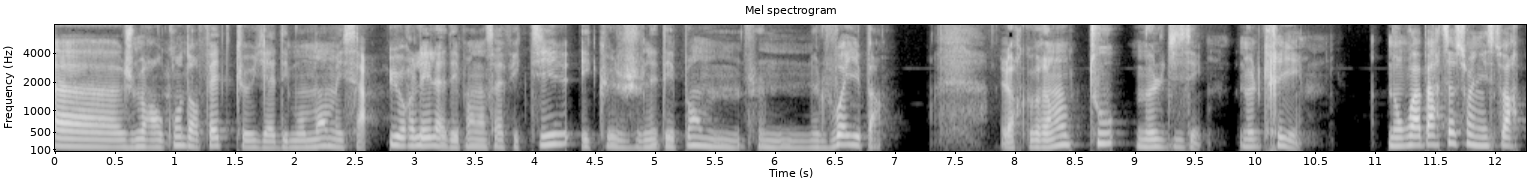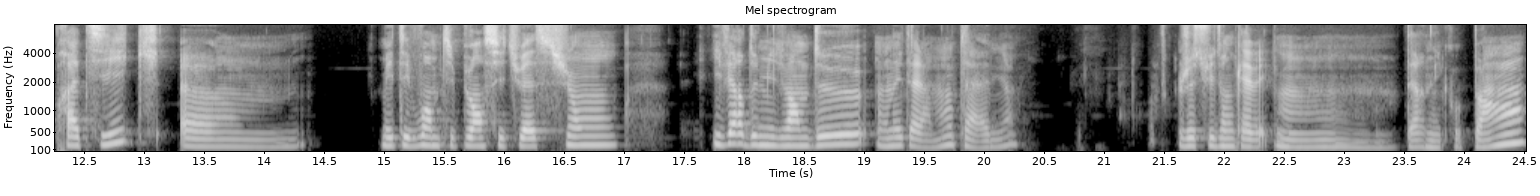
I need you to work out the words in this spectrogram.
Euh, je me rends compte en fait qu'il y a des moments, mais ça hurlait la dépendance affective et que je n'étais pas, je ne le voyais pas. Alors que vraiment tout me le disait, me le criait. Donc on va partir sur une histoire pratique. Euh, mettez-vous un petit peu en situation. Hiver 2022, on est à la montagne. Je suis donc avec mon dernier copain.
